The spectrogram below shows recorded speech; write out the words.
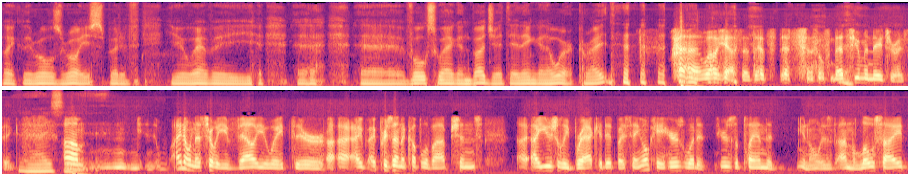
like the Rolls Royce, but if you have a, a, a Volkswagen budget, it ain't gonna work, right? well, yes, that's that's that's human nature, I think. I, um, I don't necessarily evaluate their. I, I present a couple of options. I, I usually bracket it by saying, okay, here's what it. Here's the plan that you know is on the low side,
